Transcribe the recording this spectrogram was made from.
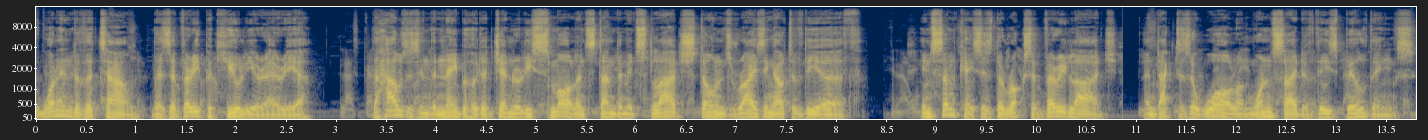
one end of the town, there's a very peculiar area. The houses in the neighborhood are generally small and stand amidst large stones rising out of the earth. In some cases, the rocks are very large and act as a wall on one side of these buildings.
